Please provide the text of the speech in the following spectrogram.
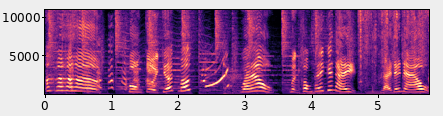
Buồn cười chết mất. Wow, Mình không thấy cái này. Lại đây nào.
